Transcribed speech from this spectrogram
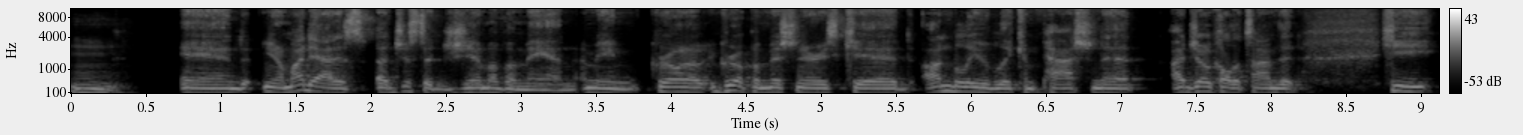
Mm. And you know, my dad is a, just a gem of a man. I mean, growing up, grew up a missionary's kid, unbelievably compassionate. I joke all the time that he,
